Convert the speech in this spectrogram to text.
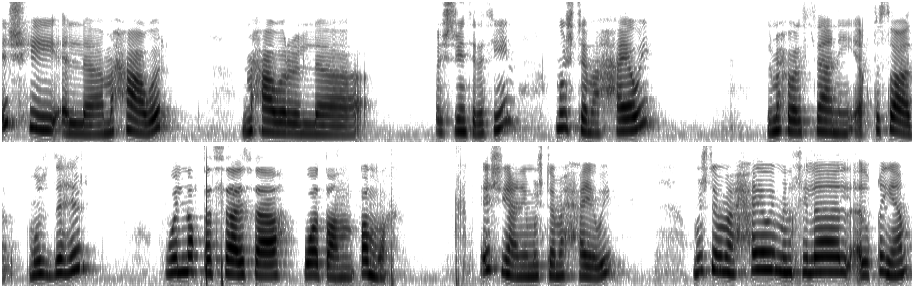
إيش هي المحاور؟ المحاور العشرين ثلاثين مجتمع حيوي. المحور الثاني اقتصاد مزدهر. والنقطة الثالثة وطن طموح. إيش يعني مجتمع حيوي؟ مجتمع حيوي من خلال القيم.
